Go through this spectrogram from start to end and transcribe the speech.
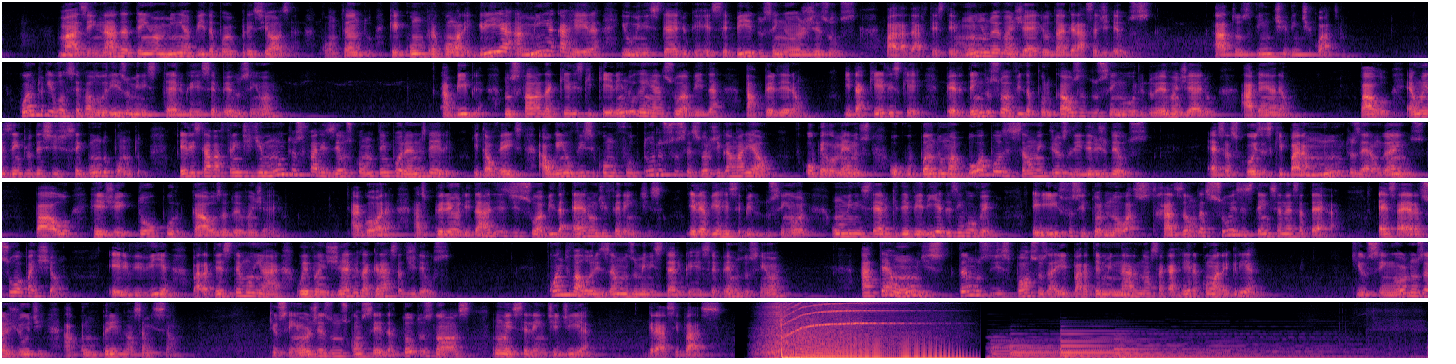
Mas em nada tenho a minha vida por preciosa contanto que cumpra com alegria a minha carreira e o ministério que recebi do Senhor Jesus, para dar testemunho do Evangelho da graça de Deus. Atos 20, 24. Quanto que você valoriza o ministério que recebeu do Senhor? A Bíblia nos fala daqueles que, querendo ganhar sua vida, a perderão e daqueles que, perdendo sua vida por causa do Senhor e do Evangelho, a ganharão. Paulo é um exemplo deste segundo ponto. Ele estava à frente de muitos fariseus contemporâneos dele, e talvez alguém o visse como futuro sucessor de Gamaliel, ou pelo menos ocupando uma boa posição entre os líderes judeus. Essas coisas que para muitos eram ganhos, Paulo rejeitou por causa do Evangelho. Agora, as prioridades de sua vida eram diferentes. Ele havia recebido do Senhor um ministério que deveria desenvolver, e isso se tornou a razão da sua existência nessa terra. Essa era sua paixão. Ele vivia para testemunhar o evangelho da graça de Deus. Quanto valorizamos o ministério que recebemos do Senhor? Até onde estamos dispostos a ir para terminar nossa carreira com alegria? Que o Senhor nos ajude a cumprir nossa missão. Que o Senhor Jesus conceda a todos nós um excelente dia. Graça e paz.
